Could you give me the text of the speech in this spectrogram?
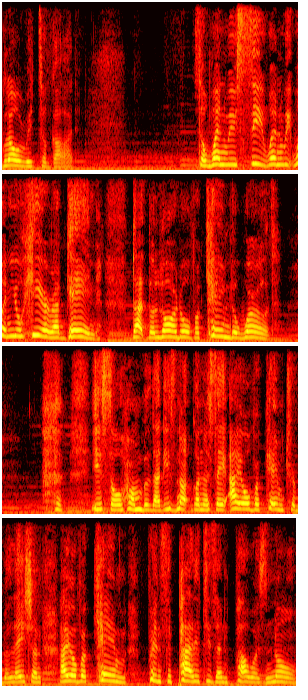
Glory to God. So when we see, when we when you hear again that the Lord overcame the world, he's so humble that he's not gonna say, I overcame tribulation, I overcame principalities and powers. No,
